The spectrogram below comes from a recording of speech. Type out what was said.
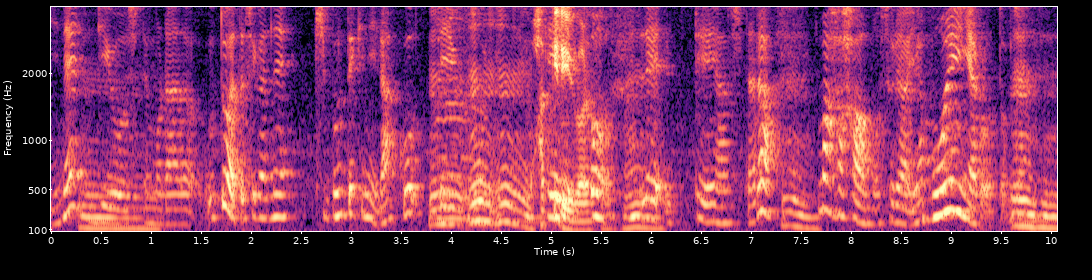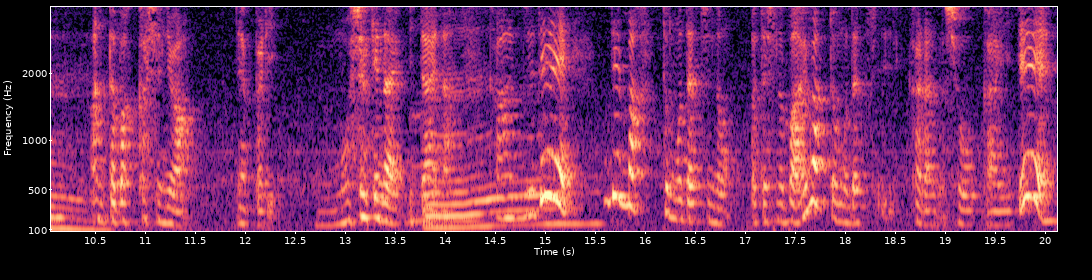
囲にねうん。利用してもらうと私がね気分的に楽っていうふうに、はっきり言われた、提案したら、うん。まあ、母はもうそれはやむをえんやろうと、うんあんたばっかしにはやっぱりうん申し訳ないみたいな感じでで、まあ、友達の私の場合は友達からの紹介で、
